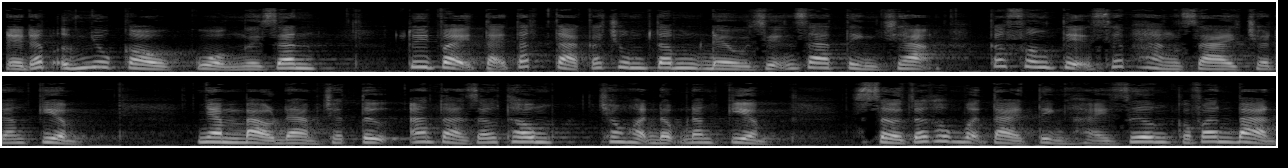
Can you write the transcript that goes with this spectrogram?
để đáp ứng nhu cầu của người dân. Tuy vậy, tại tất cả các trung tâm đều diễn ra tình trạng các phương tiện xếp hàng dài chờ đăng kiểm. Nhằm bảo đảm trật tự an toàn giao thông trong hoạt động đăng kiểm, Sở Giao thông Vận tải tỉnh Hải Dương có văn bản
